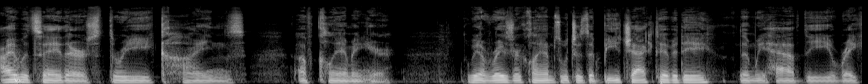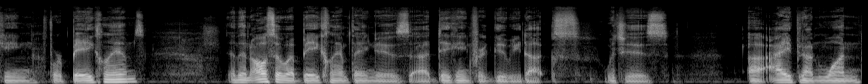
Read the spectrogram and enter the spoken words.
I would say there's three kinds of clamming here. We have razor clams, which is a beach activity. Then we have the raking for bay clams. And then also a bay clam thing is uh, digging for geoducks, which is, uh, I've done one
